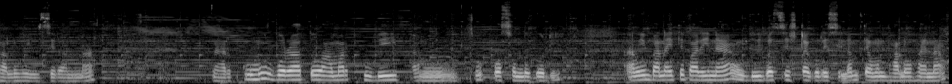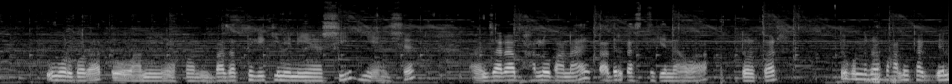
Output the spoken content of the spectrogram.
ভালো হয়েছে রান্না। আর কুমুর বড়া তো আমার খুবই, আমি খুব পছন্দ করি। আমি বানাইতে পারি না দুইবার চেষ্টা করেছিলাম, তেমন ভালো হয় না কুমোর বড়া। তো আমি এখন বাজার থেকে কিনে নিয়ে আসি, নিয়ে এসে, যারা ভালো বানায় তাদের কাছ থেকে নেওয়া দরকার। তো বন্ধুরা, ভালো থাকবেন।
